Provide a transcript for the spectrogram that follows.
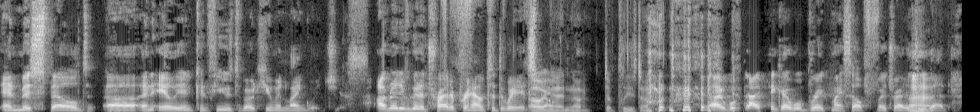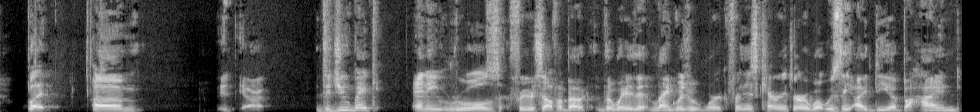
and misspelled, uh, an alien confused about human language. Yes. I'm not even going to try to pronounce it the way it's oh, spelled. Oh yeah, no, please don't. I will. I think I will break myself if I try to uh-huh. do that. But um, uh, did you make any rules for yourself about the way that language would work for this character, or what was the idea behind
